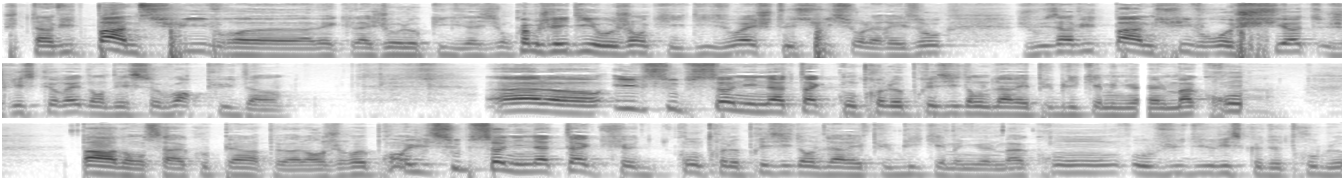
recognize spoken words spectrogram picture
Je t'invite pas à me suivre euh, avec la géolocalisation. Comme je l'ai dit aux gens qui disent ouais, je te suis sur les réseaux. Je vous invite pas à me suivre aux chiottes. Je risquerais d'en décevoir plus d'un. Alors, il soupçonne une attaque contre le président de la République Emmanuel Macron. Pardon, ça a coupé un peu. Alors je reprends. Il soupçonne une attaque contre le président de la République Emmanuel Macron. Au vu du risque de troubles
